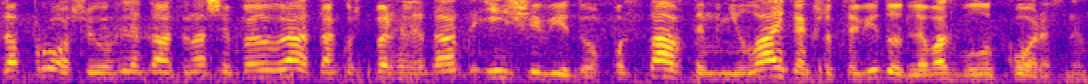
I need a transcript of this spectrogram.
Запрошую оглядати наше БМВ, а також переглядати інші відео. Поставте мені лайк, якщо це відео для вас було корисним.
